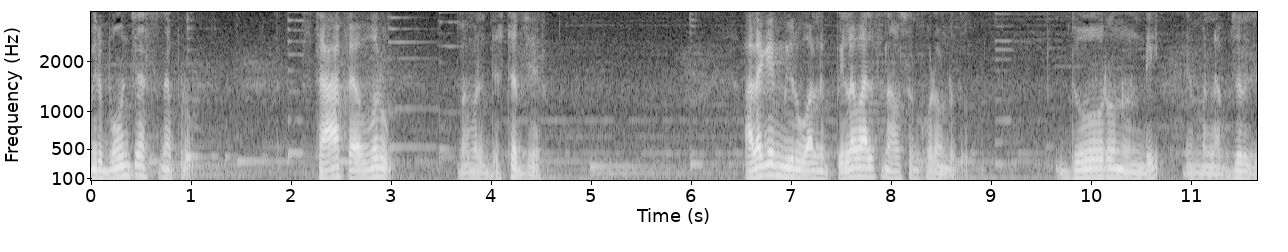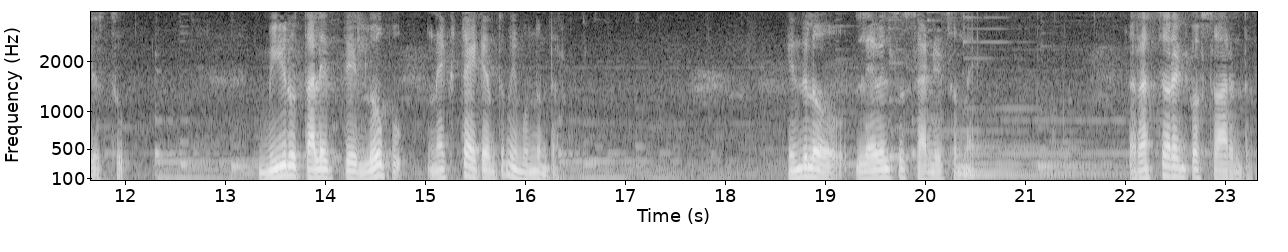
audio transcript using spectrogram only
మీరు భోజనం చేస్తున్నప్పుడు స్టాఫ్ ఎవ్వరు మిమ్మల్ని డిస్టర్బ్ చేయరు. అలాగే మీరు వాళ్ళని పిలవాల్సిన అవసరం కూడా ఉండదు. దూరం నుండి మిమ్మల్ని అబ్జర్వ్ చేస్తూ మీరు తలెత్తే లోపు నెక్స్ట్ ఐటెంతో మీ ముందుంటారు. ఇందులో లెవెల్స్ స్టాండర్డ్స్ ఉన్నాయి. రెస్టారెంట్కి ఒక స్టార్ ఉంటుంది.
